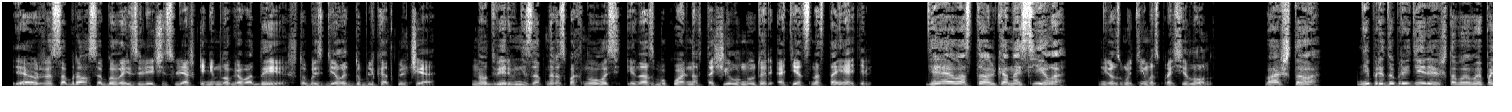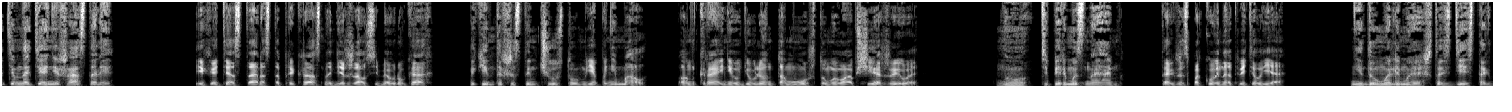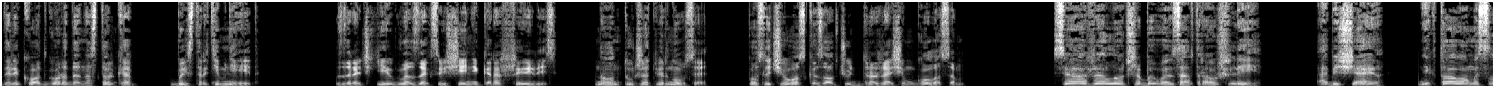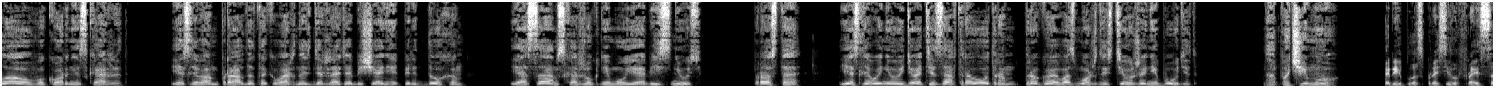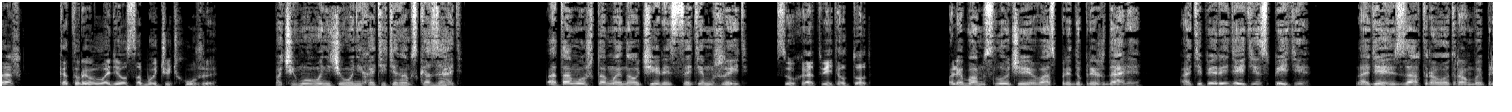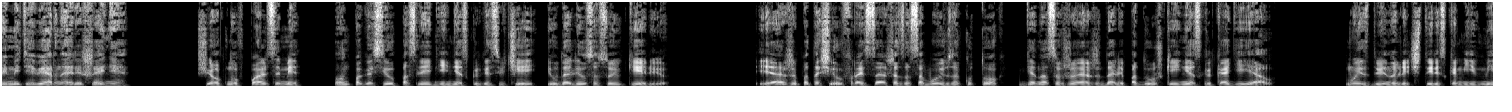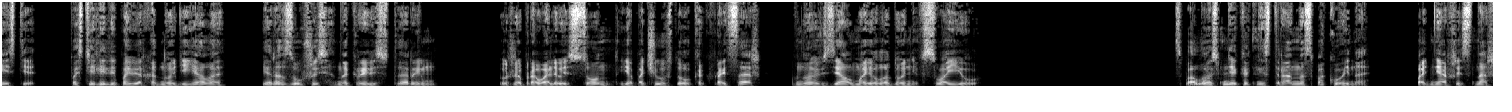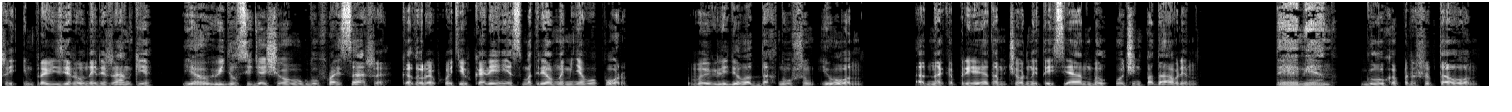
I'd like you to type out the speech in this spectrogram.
Я уже собрался было извлечь из фляжки немного воды, чтобы сделать дубликат ключа, но дверь внезапно распахнулась, и нас буквально втащил внутрь отец-настоятель. «Где вас только носило?» — невозмутимо спросил он. «Вас что, не предупредили, чтобы вы по темноте не шастали?» И хотя староста прекрасно держал себя в руках, каким-то шестым чувством я понимал, он крайне удивлен тому, что мы вообще живы. «Ну, теперь мы знаем», — также спокойно ответил я. Не думали мы, что здесь так далеко от города настолько быстро темнеет. Зрачки в глазах священника расширились, но он тут же отвернулся, после чего сказал чуть дрожащим голосом. «Все же лучше бы вы завтра ушли. Обещаю, никто вам и слова в укор не скажет. Если вам правда так важно сдержать обещание перед духом, я сам схожу к нему и объяснюсь. Просто, если вы не уйдете завтра утром, другой возможности уже не будет». «Но почему?» — хрипло спросил Фрайсаж, который владел собой чуть хуже. «Почему вы ничего не хотите нам сказать?» «Потому что мы научились с этим жить», — сухо ответил тот. «В любом случае вас предупреждали. А теперь идите, спите. Надеюсь, завтра утром вы примете верное решение». Щелкнув пальцами, он погасил последние несколько свечей и удалился в свою келью. Я же потащил Фрайсаша за собой в закуток, где нас уже ожидали подушки и несколько одеял. Мы сдвинули четыре скамьи вместе, постелили поверх одно одеяло и, разувшись, накрылись вторым. Уже проваливаясь в сон, я почувствовал, как фрайсаж вновь взял мою ладонь в свою. Спалось мне, как ни странно, спокойно. Поднявшись с нашей импровизированной лежанки, я увидел сидящего в углу фрайсаша, который, обхватив колени, смотрел на меня в упор. Выглядел отдохнувшим и он. Однако при этом черный Тайсиан был очень подавлен. «Дэмиан, — глухо прошептал он.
